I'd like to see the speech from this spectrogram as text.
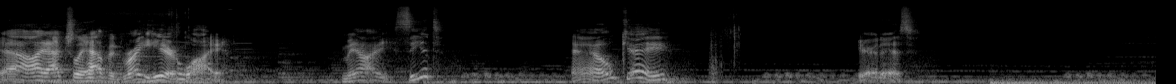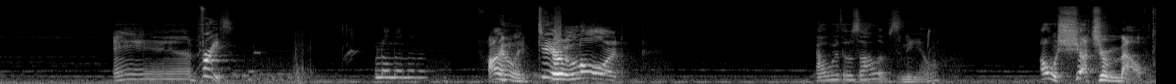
Yeah, I actually have it right here. Why? May I see it? Yeah, okay. Here it is. And freeze! Finally, dear lord! How are those olives, Neil? Oh, shut your mouth!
